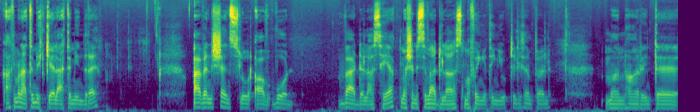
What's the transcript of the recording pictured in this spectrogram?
att man äter mycket eller äter mindre. Även känslor av vård, värdelöshet. Man känner sig värdelös, man får ingenting gjort till exempel. Man har inte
